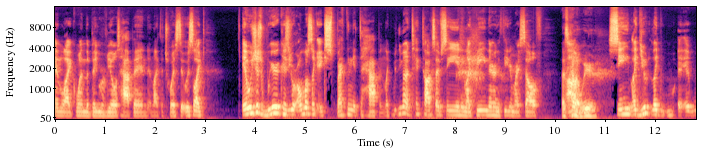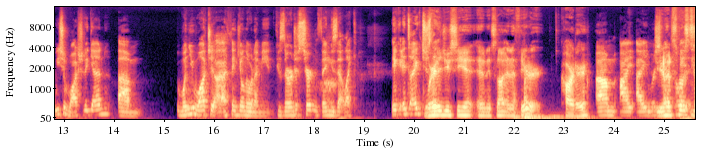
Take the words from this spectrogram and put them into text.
and like when the big reveals happened and like the twist, it was like. It was just weird because you were almost like expecting it to happen. Like with the amount of TikToks I've seen and like being there in the theater myself, That's kind of Um, weird. seeing like you like it, we should watch it again um when you watch it i, I think you'll know what i mean because there are just certain things that like it, it's like just Where like, did you see it? And it's not in a theater, Carter. um i i respectfully You're not supposed to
